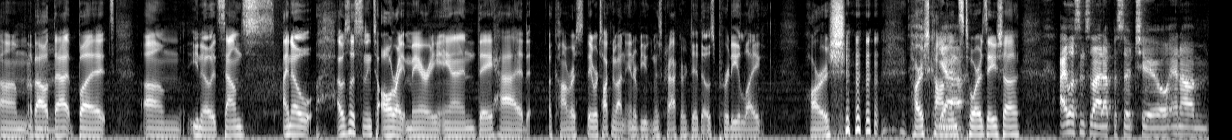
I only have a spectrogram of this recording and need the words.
um, about that, but um, you know, it sounds. I know I was listening to All Right Mary, and they had a converse. They were talking about an interview Miz Cracker did that was pretty like harsh, harsh comments Yeah. towards Asia. I listened to that episode too, and um,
